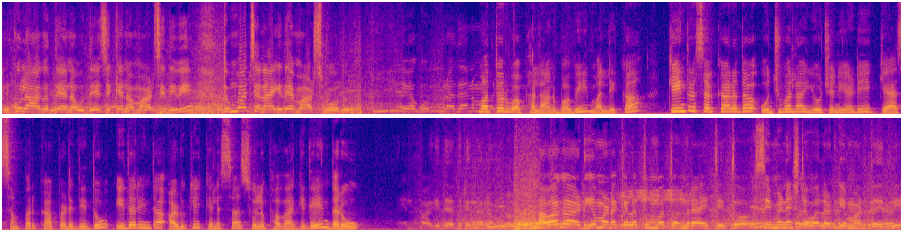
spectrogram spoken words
ಅನುಕೂಲ ಆಗುತ್ತೆ ಅನ್ನೋ ಉದ್ದೇಶಕ್ಕೆ ನಾವು ಮಾಡಿಸಿದೀವಿ. ತುಂಬ ಚೆನ್ನಾಗಿದೆ, ಮಾಡಿಸ್ಬೋದು. ಮತ್ತೋರ್ವ ಫಲಾನುಭವಿ ಮಲ್ಲಿಕಾ, ಕೇಂದ್ರ ಸರ್ಕಾರದ ಉಜ್ವಲ ಯೋಜನೆಯಡಿ ಗ್ಯಾಸ್ ಸಂಪರ್ಕ ಪಡೆದಿದ್ದು, ಇದರಿಂದ ಅಡುಗೆ ಕೆಲಸ ಸುಲಭವಾಗಿದೆ ಎಂದರು. ಆಗಿದೆ ಅದರಿಂದ ನಮಗೆ. ಅವಾಗ ಅಡುಗೆ ಮಾಡೋಕ್ಕೆಲ್ಲ ತುಂಬ ತೊಂದರೆ ಆಯ್ತಿತ್ತು. ಸೀಮೆಣ್ಣೆ ಸ್ಟವಲ್ಲಿ ಅಡುಗೆ ಮಾಡ್ತಾ ಇದ್ವಿ.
